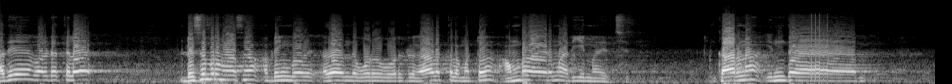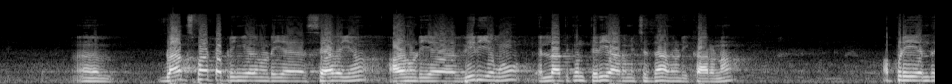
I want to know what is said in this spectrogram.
அதே வருடத்தில் டிசம்பர் மாதம் அப்படிங்கும்போது அதாவது இந்த ஒரு ஒரு காலத்தில் மட்டும் ஐம்பதாயிரமும் அதிகமாகிடுச்சு காரணம் இந்த பிளாக் ஸ்பாட் அப்படிங்கிறதனுடைய சேவையும் அதனுடைய வீரியமும் எல்லாத்துக்கும் தெரிய ஆரம்பிச்சது தான் அதனுடைய காரணம். அப்படி அந்த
